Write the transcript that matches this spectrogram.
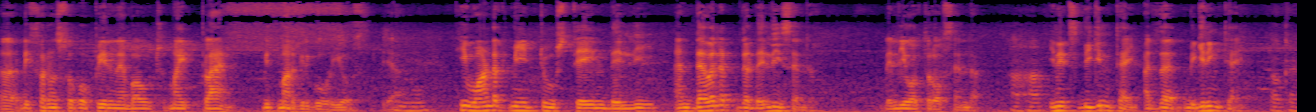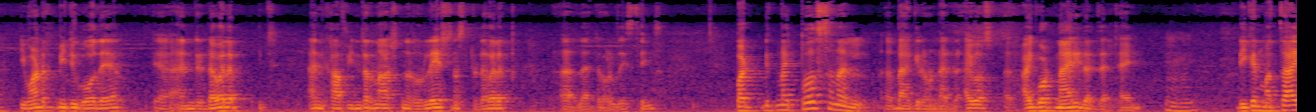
uh, difference of opinion about my plan with Mar Gregorios. Yeah. Mhm. He wanted me to stay in Delhi and develop the Delhi Center, Delhi Orthodox Center, Uh-huh. in its beginning time, at the beginning time. Okay. He wanted me to go there and develop it and have international relations to develop uh, that all these things. But with my personal uh, background, I I was I got married at that time. Mhm. Deacon Mathai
